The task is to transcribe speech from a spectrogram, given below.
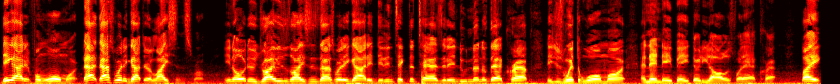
They got it from Walmart. That that's where they got their license from. You know, their driver's license, that's where they got it. They didn't take the test, they didn't do none of that crap. They just went to Walmart and then they paid $30 for that crap. Like,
